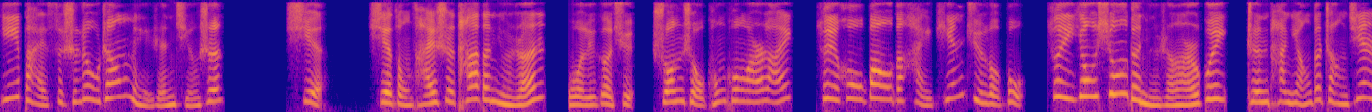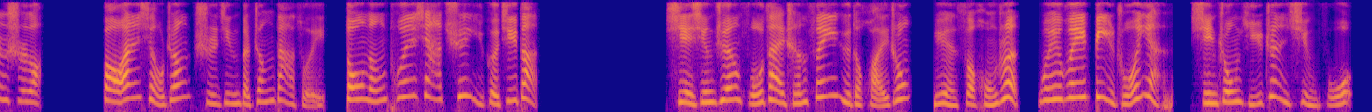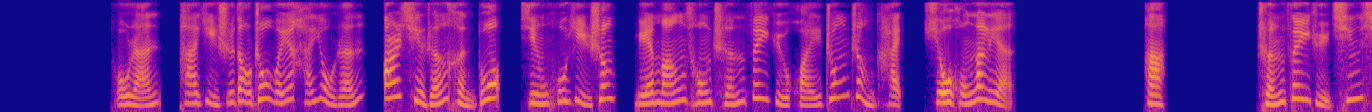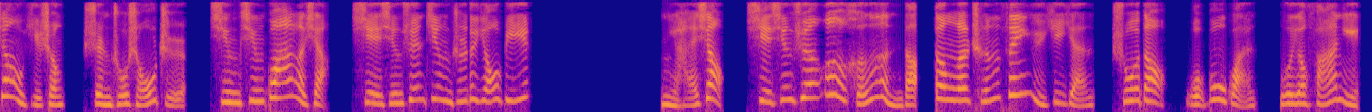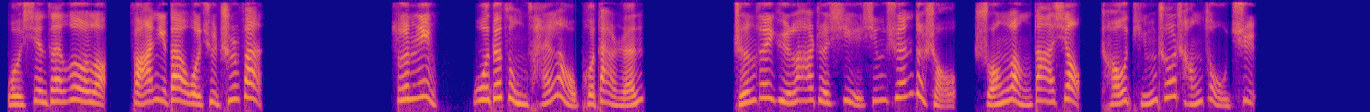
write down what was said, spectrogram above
一百四十六章美人情深。谢谢总裁是他的女人，我勒个去，双手空空而来，最后抱的海天俱乐部最优秀的女人而归，真他娘的长见识了！保安小张吃惊的张大嘴，都能吞下去一个鸡蛋。谢兴娟伏在陈飞宇的怀中，脸色红润，微微闭着眼，心中一阵幸福。突然，他意识到周围还有人，而且人很多，惊呼一声，连忙从陈飞宇怀中挣开，羞红了脸。哈！陈飞宇轻笑一声，伸出手指，轻轻刮了下谢兴轩径直的摇鼻。你还笑？谢兴轩恶狠狠的瞪了陈飞宇一眼，说道：“我不管，我要罚你！我现在饿了，罚你带我去吃饭。”遵命，我的总裁老婆大人。陈飞宇拉着谢兴轩的手，爽朗大笑，朝停车场走去。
